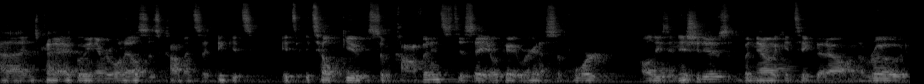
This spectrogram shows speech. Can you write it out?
uh, and kind of echoing everyone else's comments. I think it's it's it's helped give some confidence to say, okay, we're going to support all these initiatives, but now we can take that out on the road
